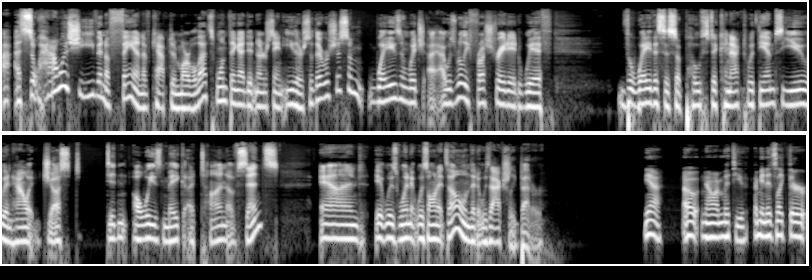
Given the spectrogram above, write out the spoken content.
I, so how is she even a fan of Captain Marvel? That's one thing I didn't understand either. So there was just some ways in which I, I was really frustrated with the way this is supposed to connect with the MCU and how it just didn't always make a ton of sense. And it was when it was on its own that it was actually better. Yeah. Oh, no, I'm with you. I mean, it's like they're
